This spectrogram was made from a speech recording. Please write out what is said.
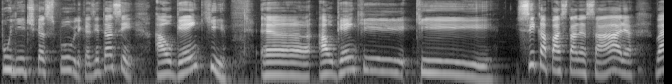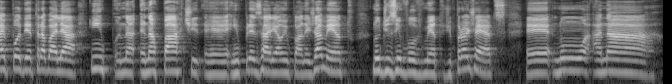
políticas públicas. Então assim, alguém que é, alguém que que se capacitar nessa área, vai poder trabalhar em, na, na, parte é, empresarial em planejamento, no desenvolvimento de projetos, é, no, na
